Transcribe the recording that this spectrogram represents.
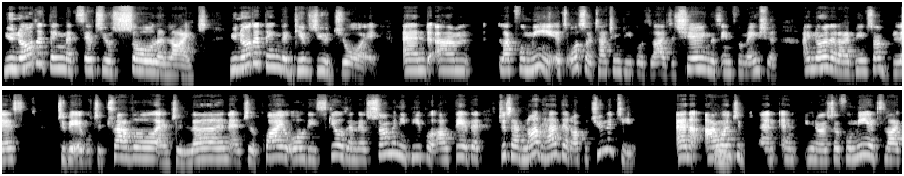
You know the thing that sets your soul alight. You know the thing that gives you joy. And um, like for me, it's also touching people's lives. It's sharing this information. I know that I've been so blessed to be able to travel and to learn and to acquire all these skills. And there's so many people out there that just have not had that opportunity. And I mm. want to, and and you know, so for me, it's like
